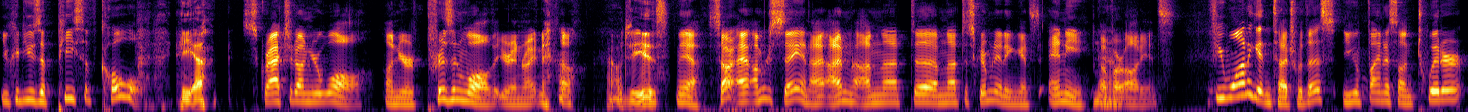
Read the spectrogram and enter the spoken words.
you could use a piece of coal, Yeah. scratch it on your wall, on your prison wall that you're in right now. Oh, geez. yeah, sorry, I, I'm just saying, I, I'm I'm not uh, I'm not discriminating against any of our audience. If you want to get in touch with us, you can find us on Twitter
